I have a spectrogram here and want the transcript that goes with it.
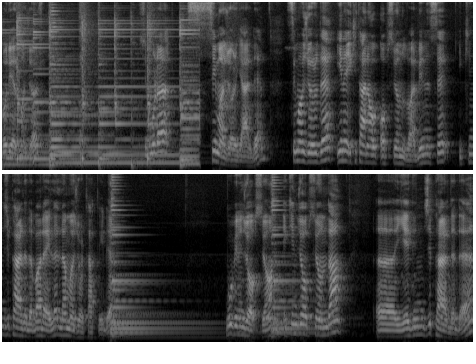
Do diyez majör. Şimdi burada si majör geldi. Si majörde yine iki tane op- opsiyonunuz var. Birincisi ikinci perdede bare ile la majör taklidi. Bu birinci opsiyon. İkinci opsiyonda e, yedinci perdede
